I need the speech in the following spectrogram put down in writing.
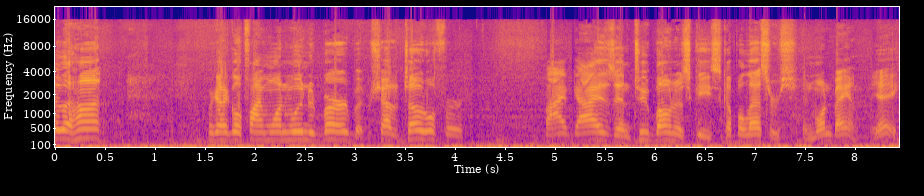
Of the hunt. We gotta go find one wounded bird, but we shot a total for five guys and two bonus geese, a couple lessers, and one band. Yay.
